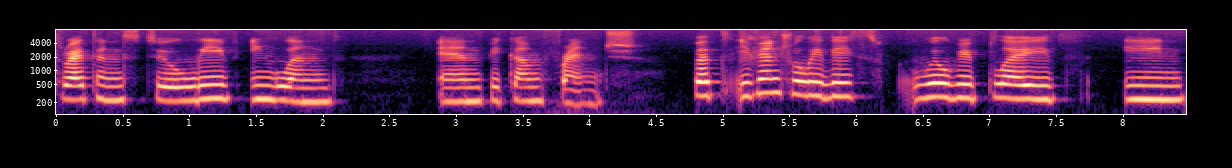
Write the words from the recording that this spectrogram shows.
threatens to leave England and become French. But eventually, this will be played in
